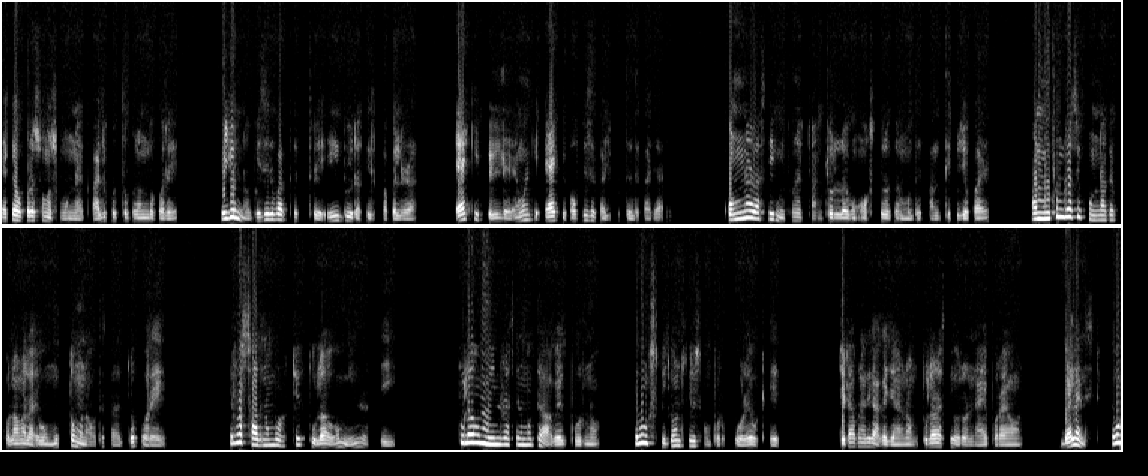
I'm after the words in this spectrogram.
একে অপরের সঙ্গে সমন্বয়ে কাজ করতে পছন্দ করে। এই জন্য বেশিরভাগ ক্ষেত্রে এই দুই রাশির কাপেলরা একই ফিল্ডে এমনকি একই অফিসে কাজ করতে দেখা যায়। কন্যা রাশি মিথুনের চাঞ্চল্য এবং অস্থিরতার মধ্যে শান্তি খুঁজে পায়, আর মিথুন রাশি কন্যাকে খোলামেলা এবং মুক্ত মনা হতে সাহায্য করে। এরপর সাত নম্বর হচ্ছে তুলা ও মীন রাশি। তুলা ও মীন রাশির মধ্যে আবেগপূর্ণ এবং সৃজনশীল সম্পর্ক গড়ে ওঠে, যেটা আপনাদের আগে জানালাম তুলা রাশি হলো ন্যায়পরায়ণ ব্যালেন্সড এবং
